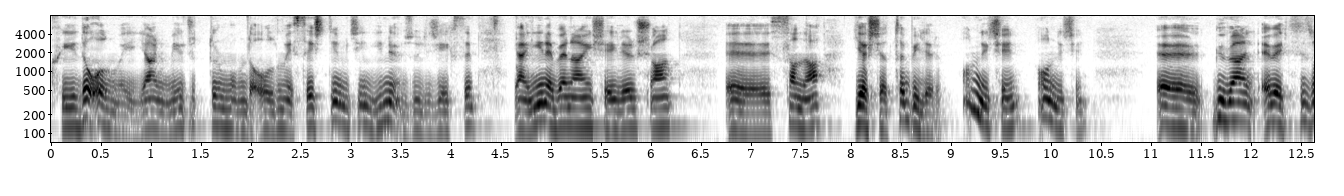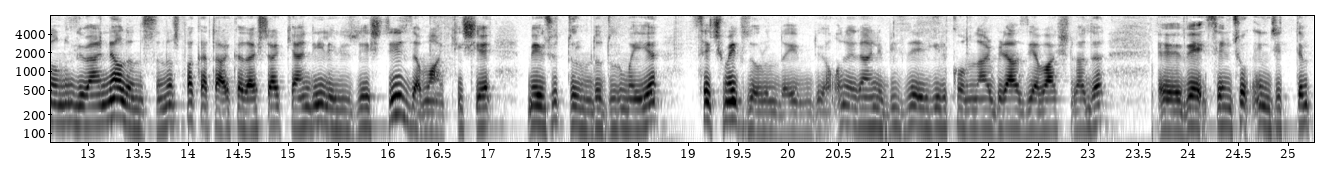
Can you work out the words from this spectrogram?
kıyıda olmayı yani mevcut durumumda olmayı seçtiğim için yine üzüleceksin. Yani yine ben aynı şeyleri şu an e, sana yaşatabilirim. Onun için, onun için e, güven, evet siz onun güvenli alanısınız. Fakat arkadaşlar kendiyle yüzleştiği zaman kişi mevcut durumda durmayı seçmek zorundayım diyor. O nedenle bizle ilgili konular biraz yavaşladı E, ve seni çok incittim,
